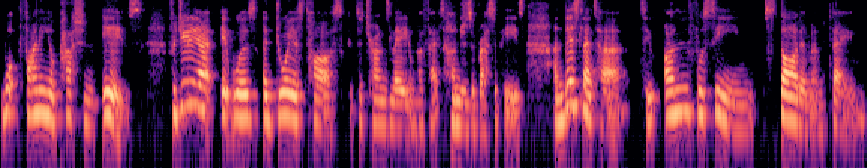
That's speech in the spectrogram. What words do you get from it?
what finding your passion is. For Julia, it was a joyous task to translate and perfect hundreds of recipes, and this led her to unforeseen stardom and fame.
